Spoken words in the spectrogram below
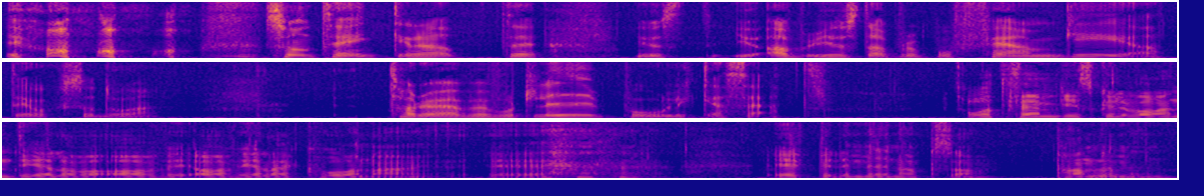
Ja, som tänker att eh, just, just apropå 5G att det också då tar över vårt liv på olika sätt. Och att 5G skulle vara en del av, av, av hela corona-epidemin eh, också, pandemin. Mm.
